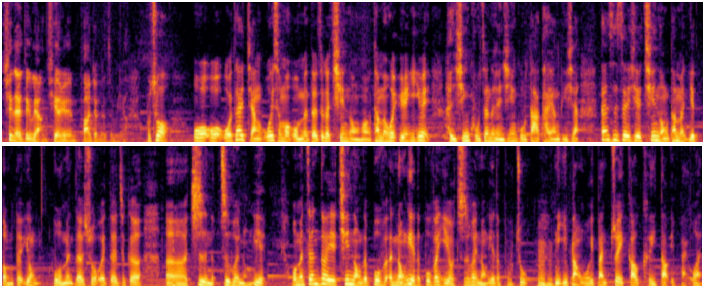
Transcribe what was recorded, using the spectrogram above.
现在这个两千人发展的怎么样？不错，我我我在讲为什么我们的这个青农哈，他们会愿意，因为很辛苦，真的很辛苦，大太阳底下，但是这些青农他们也懂得用我们的所谓的这个呃智智慧农业，我们针对青农的部分，呃农业的部分也有智慧农业的补助，嗯，你一半我一半，最高可以到一百万，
